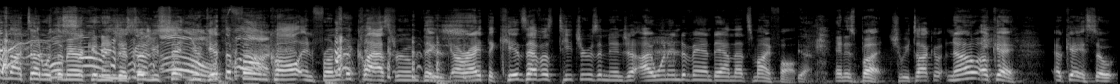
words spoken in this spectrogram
I'm not done with Well, American sorry, Ninja. So you set, oh, you get the phone call in front of the classroom. They, all right, the kids have a teacher who's a ninja. I went into Van Damme. That's my fault. Yeah. And his butt. Should we talk about? No. Okay. Okay. So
